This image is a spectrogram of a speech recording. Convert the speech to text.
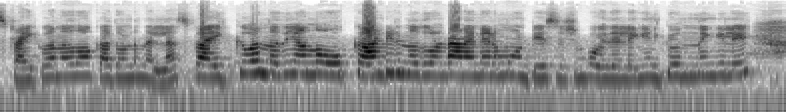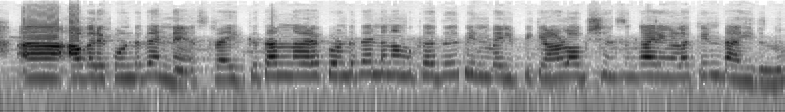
സ്ട്രൈക്ക് വന്നത് നോക്കാത്തതുകൊണ്ടല്ല സ്ട്രൈക്ക് വന്നത് ഞാൻ നോക്കാണ്ടിരുന്നത് കൊണ്ടാണ് എന്നെ മോണിറ്റൈസേഷൻ പോയത്. അല്ലെങ്കിൽ എനിക്ക് ഒന്നെങ്കിൽ അവരെ കൊണ്ട് തന്നെ സ്ട്രൈക്ക് തന്നവരെ കൊണ്ട് തന്നെ നമുക്കത് പിൻവലിപ്പിക്കാനുള്ള ഓപ്ഷൻസും കാര്യങ്ങളൊക്കെ ഉണ്ടായിരുന്നു.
